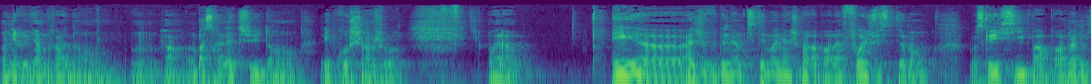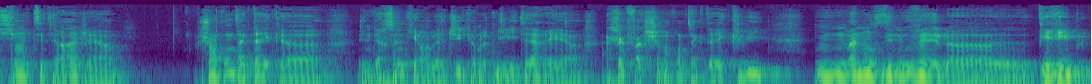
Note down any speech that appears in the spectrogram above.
on y reviendra dans, enfin, on passera là-dessus dans les prochains jours. Voilà. Et euh, ah, je vais vous donner un petit témoignage par rapport à la foi justement, parce que ici, par rapport à ma mission, etc. J'ai, je suis en contact avec euh, une personne qui est en Belgique, un autre militaire, et euh, à chaque fois que je suis en contact avec lui, il m'annonce des nouvelles euh, terribles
